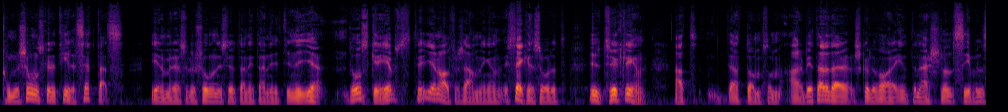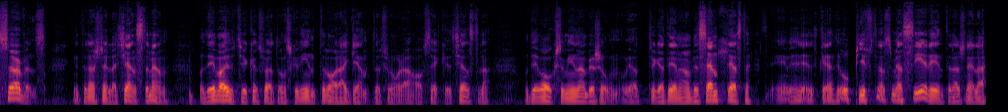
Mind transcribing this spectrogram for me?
kommission skulle tillsättas genom en resolution i slutet av 1999. Då skrevs till generalförsamlingen i säkerhetsrådet uttryckligen att, att de som arbetade där skulle vara international civil servants, internationella tjänstemän. Och det var uttrycket för att de skulle inte vara agenter för några av säkerhetstjänsterna. Och det var också min ambition. Och jag tycker att det är en av de väsentligaste eh, uppgifterna som jag ser i internationella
